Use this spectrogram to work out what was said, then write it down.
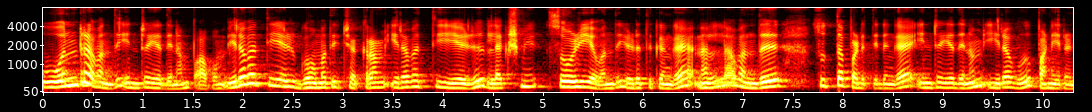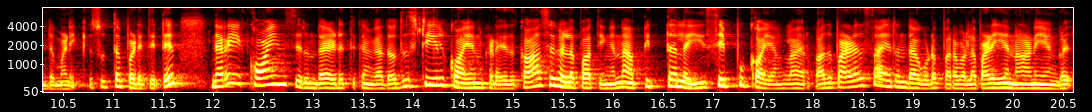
ஒன்றை வந்து இன்றைய தினம் பார்ப்போம். இருபத்தி ஏழு கோமதி சக்கரம் இருபத்தி ஏழு லக்ஷ்மி சோழியை வந்து எடுத்துக்கோங்க. நல்லா வந்து சுத்தப்படுத்திடுங்க. இன்றைய தினம் இரவு பன்னிரெண்டு மணிக்கு சுத்தப்படுத்திட்டு நிறைய காயின்ஸ் இருந்தால் எடுத்துக்கோங்க. அதாவது ஸ்டீல் காயின் கிடையாது. காசுகளில் பார்த்தீங்கன்னா பித்தளை செப்பு காயின்லாம் இருக்கும். அது பழசாக இருந்தால் கூட பரவாயில்ல. பழைய நாணயங்கள்.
